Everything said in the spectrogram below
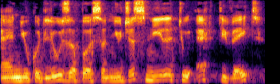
and you could lose a person you just needed to activate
